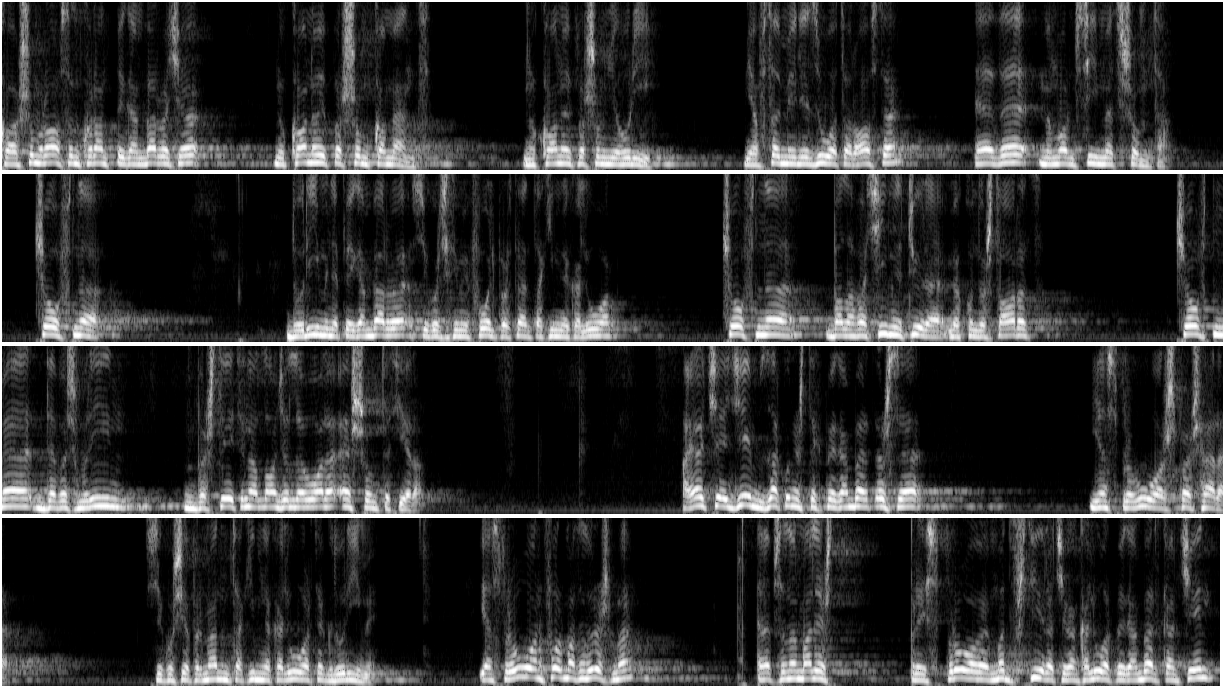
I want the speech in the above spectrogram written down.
Ka shumë raste në Kur'an të pejgamberëve që nuk ka nevojë për shumë koment. Nuk ka nevojë për shumë njohuri. Mjafton me i lexu ato raste edhe me marrë mësime të shumta. Qoftë në durimin e pejgamberëve, sikurse kemi fol për të në takimin e kaluar, qoftë në ballafaqimin e tyre me kundërshtarët, qoftë me devotshmërinë, mbështetjen në Allahun xhelle ve ala e shumë të tjera. Ajo që e gjejmë zakonisht tek pejgamberët është se janë sprovuar shpesh herë Sikurse e përmendëm në takimin e kaluar tek durimi, janë sprovuar në forma të ndryshme, edhe pse normalisht prej sprovave më të vështira që kanë kaluar pejgamberët kanë qenë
